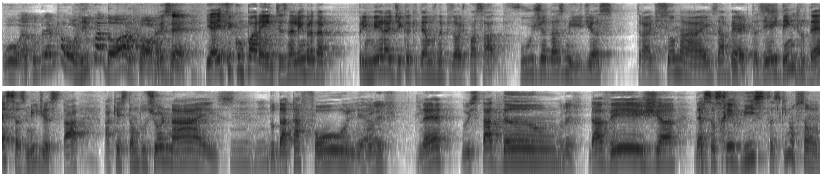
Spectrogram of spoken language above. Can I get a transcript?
O, é o que o Guilherme falou, o rico adora o pobre. Pois é. E aí fica um parênteses, né? Lembra da primeira dica que demos no episódio passado? Fuja das mídias tradicionais abertas. E aí dentro dessas mídias está a questão dos jornais, Uhum. do Datafolha, né? Do Estadão, da Veja, dessas revistas que não são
